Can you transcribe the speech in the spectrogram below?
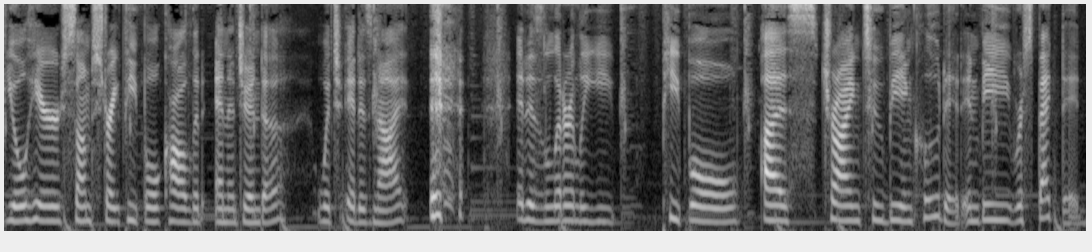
You'll hear some straight people call it an agenda, which it is not. it is literally people, us, trying to be included and be respected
